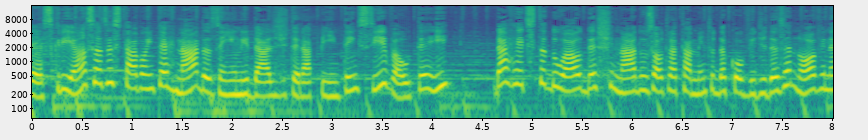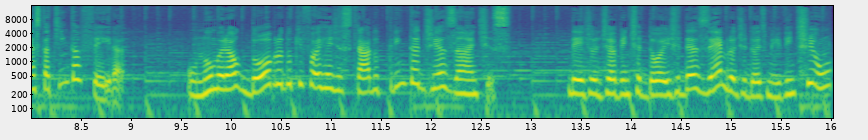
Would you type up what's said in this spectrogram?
Dez crianças estavam internadas em unidade de terapia intensiva, UTI, da rede estadual destinados ao tratamento da Covid-19 nesta quinta-feira. O número é o dobro do que foi registrado 30 dias antes. Desde o dia 22 de dezembro de 2021,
